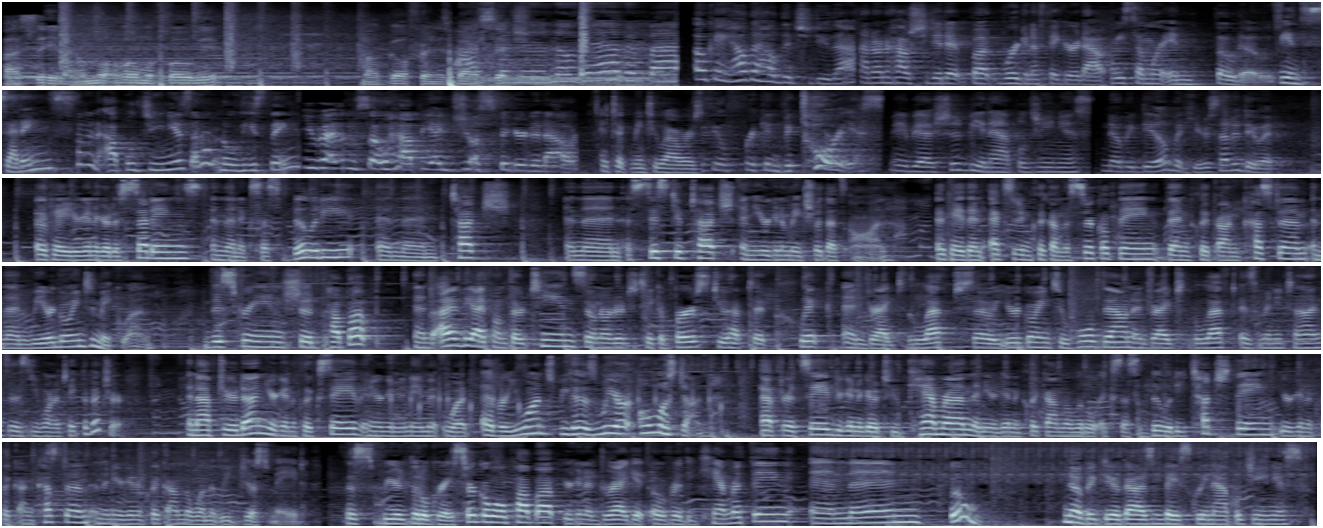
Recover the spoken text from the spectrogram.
I say that I'm not homophobic. My girlfriend is bisexual. Okay, how the hell did she do that? I don't know how she did it, but we're gonna figure it out. Be somewhere in photos. Be in settings. I'm an Apple genius. I don't know these things. You guys, I'm so happy I just figured it out. It took me two hours. I feel freaking victorious. Maybe I should be an Apple genius. No big deal, but here's how to do it. Okay, you're gonna go to settings and then accessibility and then touch and then assistive touch and you're gonna make sure that's on. Okay, then exit and click on the circle thing, then click on custom and then we are going to make one. This screen should pop up and I have the iPhone 13, so in order to take a burst, you have to click and drag to the left. So you're going to hold down and drag to the left as many times as you want to take the picture. And after you're done, you're gonna click save and you're gonna name it whatever you want because we are almost done. After it's saved, you're gonna go to camera and then you're gonna click on the little accessibility touch thing. You're gonna click on custom and then you're gonna click on the one that we just made. This weird little gray circle will pop up. You're gonna drag it over the camera thing and then boom. No big deal, guys. I'm basically an Apple genius.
